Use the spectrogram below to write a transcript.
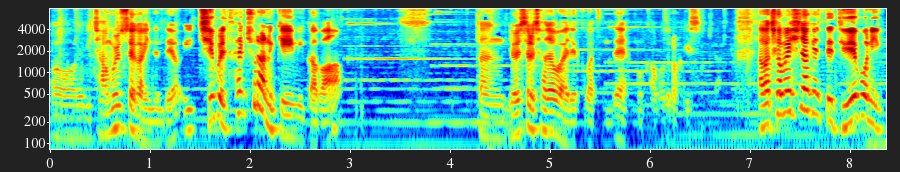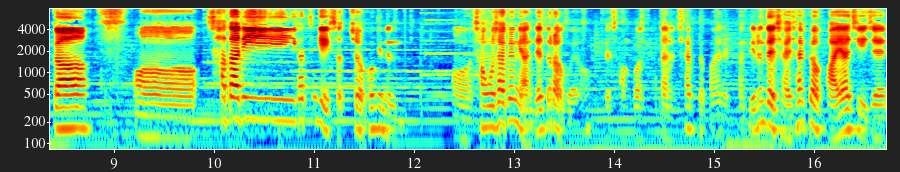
어 여기 자물쇠가 있는데요. 이 집을 탈출하는 게임인가봐. 일단 열쇠를 찾아와야 될 것 같은데 한번 가보도록 하겠습니다. 아까 처음에 시작했을 때 뒤에 보니까 어 사다리 같은 게 있었죠? 거기는 어, 상호작용이 안 되더라고요. 그래서 한번 일단은 살펴봐야 될것 같은데 이런 데 잘 살펴봐야지 이제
